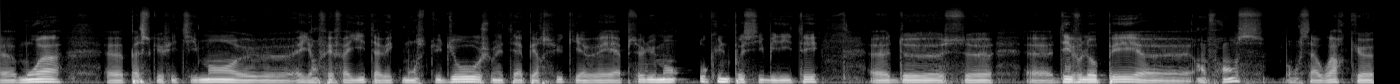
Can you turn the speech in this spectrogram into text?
Euh, moi, euh, parce qu'effectivement, euh, ayant fait faillite avec mon studio, je m'étais aperçu qu'il n'y avait absolument aucune possibilité euh, de se développer en France. Bon, savoir que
